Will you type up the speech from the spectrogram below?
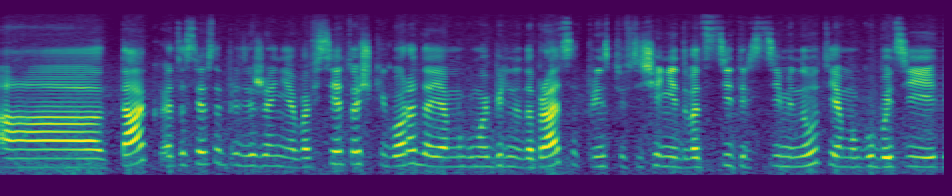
А так, это средство передвижения. Во все точки города я могу мобильно добраться. В принципе, в течение 20-30 минут я могу быть и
